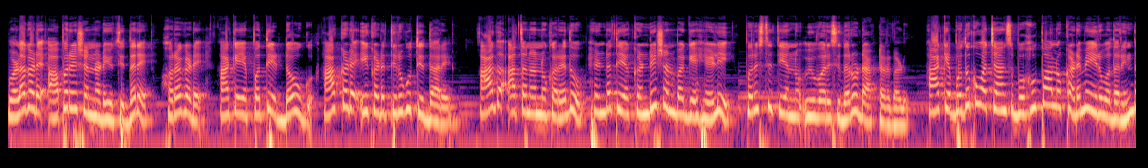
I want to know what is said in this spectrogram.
ಒಳಗಡೆ ಆಪರೇಷನ್ ನಡೆಯುತ್ತಿದ್ದರೆ ಹೊರಗಡೆ ಆಕೆಯ ಪತಿ ಡೌಗ್ ಆ ಕಡೆ ಈ ಕಡೆ ತಿರುಗುತ್ತಿದ್ದಾರೆ. ಆಗ ಆತನನ್ನು ಕರೆದು ಹೆಂಡತಿಯ ಕಂಡೀಷನ್ ಬಗ್ಗೆ ಹೇಳಿ ಪರಿಸ್ಥಿತಿಯನ್ನು ವಿವರಿಸಿದರು ಡಾಕ್ಟರ್ಗಳು. ಆಕೆ ಬದುಕುವ ಚಾನ್ಸ್ ಬಹುಪಾಲು ಕಡಿಮೆ ಇರುವುದರಿಂದ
